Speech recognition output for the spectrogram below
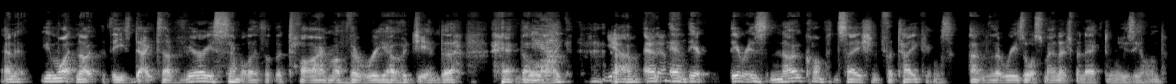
And you might note that these dates are very similar to the time of the Rio Agenda and the yeah. like. Yeah. Um, and, yeah. and there, there is no compensation for takings under the Resource Management Act in New Zealand.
